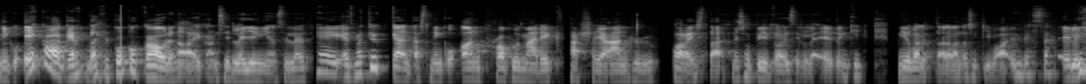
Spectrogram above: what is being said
niin kuin ekaa kertaa ehkä koko kauden aikaan sille jengi on silleen, että hei, että mä tykkään tästä niin kuin unproblematic Tasha ja Andrew parista, että ne sopii toisilleen jotenkin. Niillä vaikuttaa olevan tosi kivaa yhdessä. Eli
